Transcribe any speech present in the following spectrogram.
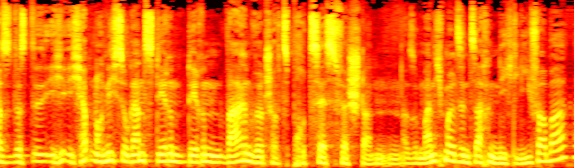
also das, ich, ich habe noch nicht so ganz deren, deren Warenwirtschaftsprozess verstanden. Also manchmal sind Sachen nicht lieferbar,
